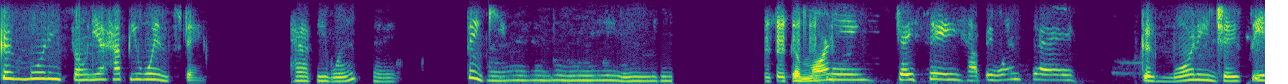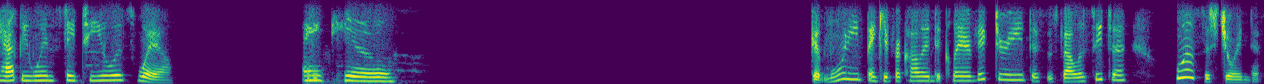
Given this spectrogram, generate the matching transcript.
Good morning, Sonia. Happy Wednesday. Happy Wednesday. Thank you. Good morning, JC. Happy Wednesday. Good morning, JC. Happy Wednesday to you as well. Thank you. Good morning. Thank you for calling Declare Victory. This is Falicita. Who else has joined us?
